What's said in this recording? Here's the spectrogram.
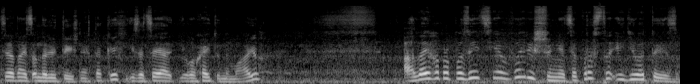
Це одна із аналітичних таких, і за це я його хейту не маю. Але його пропозиція вирішення це просто ідіотизм.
